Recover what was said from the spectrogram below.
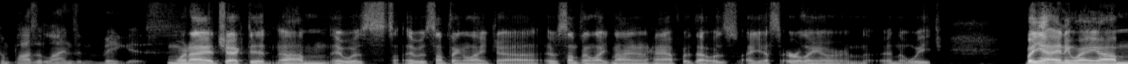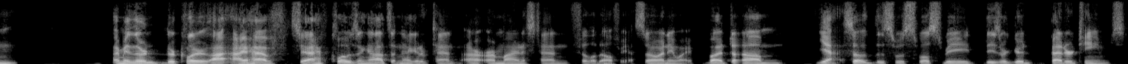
composite lines in Vegas. when I had checked it, um, it was it was something like uh, it was something like nine and a half, but that was I guess earlier in the, in the week. But yeah, anyway, um, I mean they're they're clear. I, I have see I have closing odds at negative ten or, or minus ten Philadelphia. So anyway, but um, yeah, so this was supposed to be these are good better teams,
